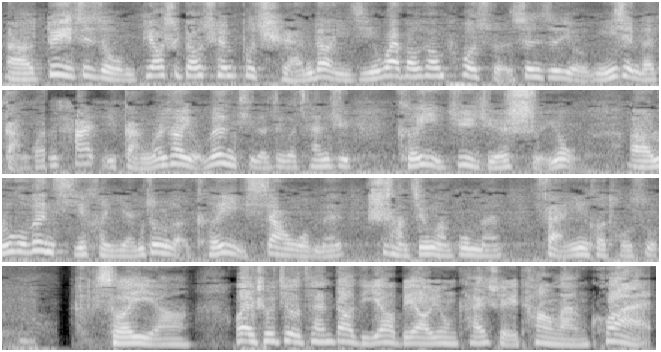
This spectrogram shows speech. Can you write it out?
呃，对这种标识标签不全的，以及外包装破损，甚至有明显的感官差、感官上有问题的这个餐具，可以拒绝使用。啊、如果问题很严重的，可以向我们市场监管部门反映和投诉。所以啊，外出就餐到底要不要用开水烫碗筷？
